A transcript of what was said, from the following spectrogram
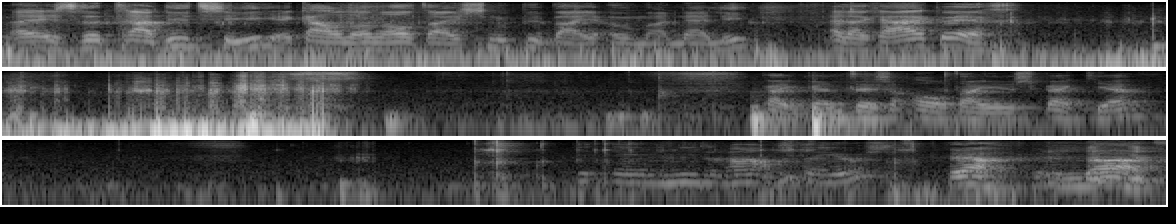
Dat is de traditie. Ik haal dan altijd een snoepje bij oma Nelly. En dan ga ik weer. Kijk, en het is altijd een spekje. Even niet raam. Ja, inderdaad.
